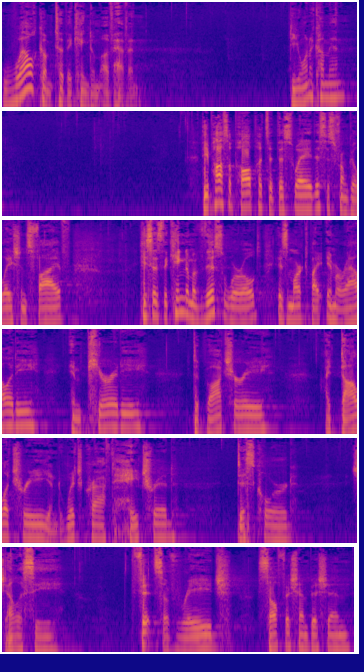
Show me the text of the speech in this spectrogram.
Welcome to the kingdom of heaven. Do you want to come in? The Apostle Paul puts it this way this is from Galatians 5. He says, The kingdom of this world is marked by immorality, impurity, debauchery, idolatry and witchcraft, hatred, discord, jealousy, fits of rage, selfish ambition,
